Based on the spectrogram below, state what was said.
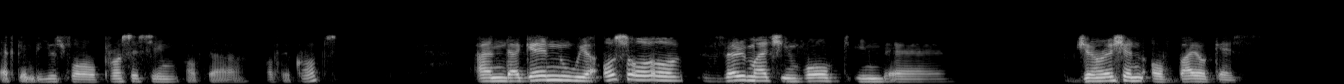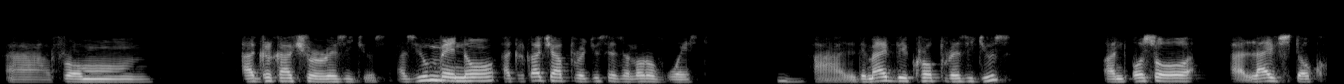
That can be used for processing of the of the crops. And again, we are also very much involved in the generation of biogas uh, from agricultural residues. As you may know, agriculture produces a lot of waste. Mm. Uh, there might be crop residues and also uh, livestock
